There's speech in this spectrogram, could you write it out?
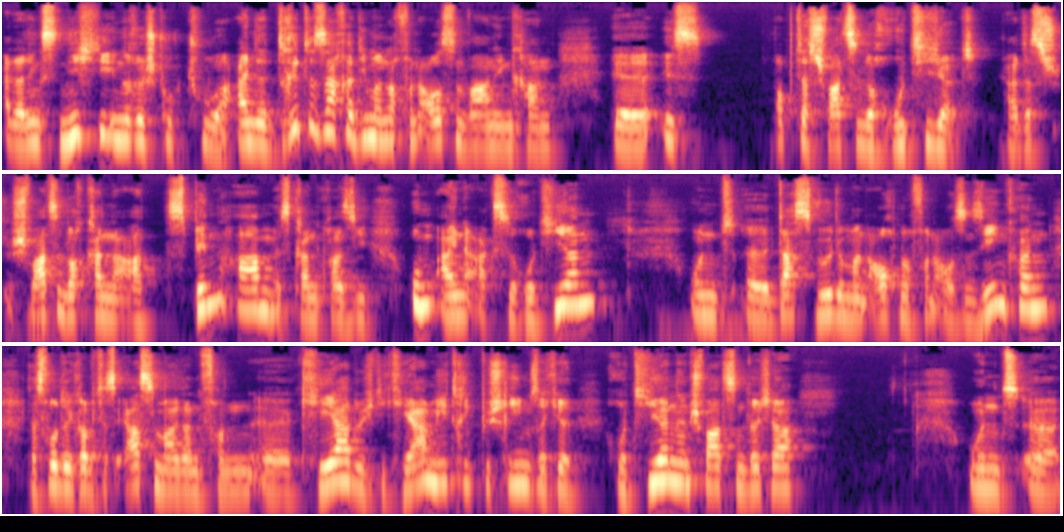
allerdings nicht die innere Struktur. Eine dritte Sache, die man noch von außen wahrnehmen kann, äh, ist, ob das schwarze Loch rotiert. Ja, das schwarze Loch kann eine Art Spin haben. Es kann quasi um eine Achse rotieren. Und äh, das würde man auch noch von außen sehen können. Das wurde, glaube ich, das erste Mal dann von äh, Kehr durch die Kehr-Metrik beschrieben, solche rotierenden schwarzen Löcher. Und äh,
